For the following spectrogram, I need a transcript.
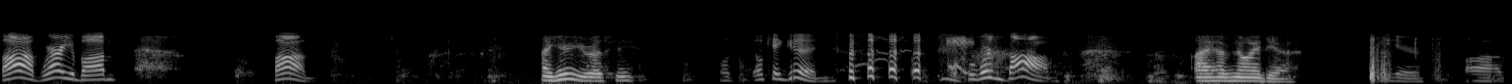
Bob, where are you, Bob? Bob. I hear you, Rusty. Well, okay, good. well, where's Bob? I have no idea. Here. Bob.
